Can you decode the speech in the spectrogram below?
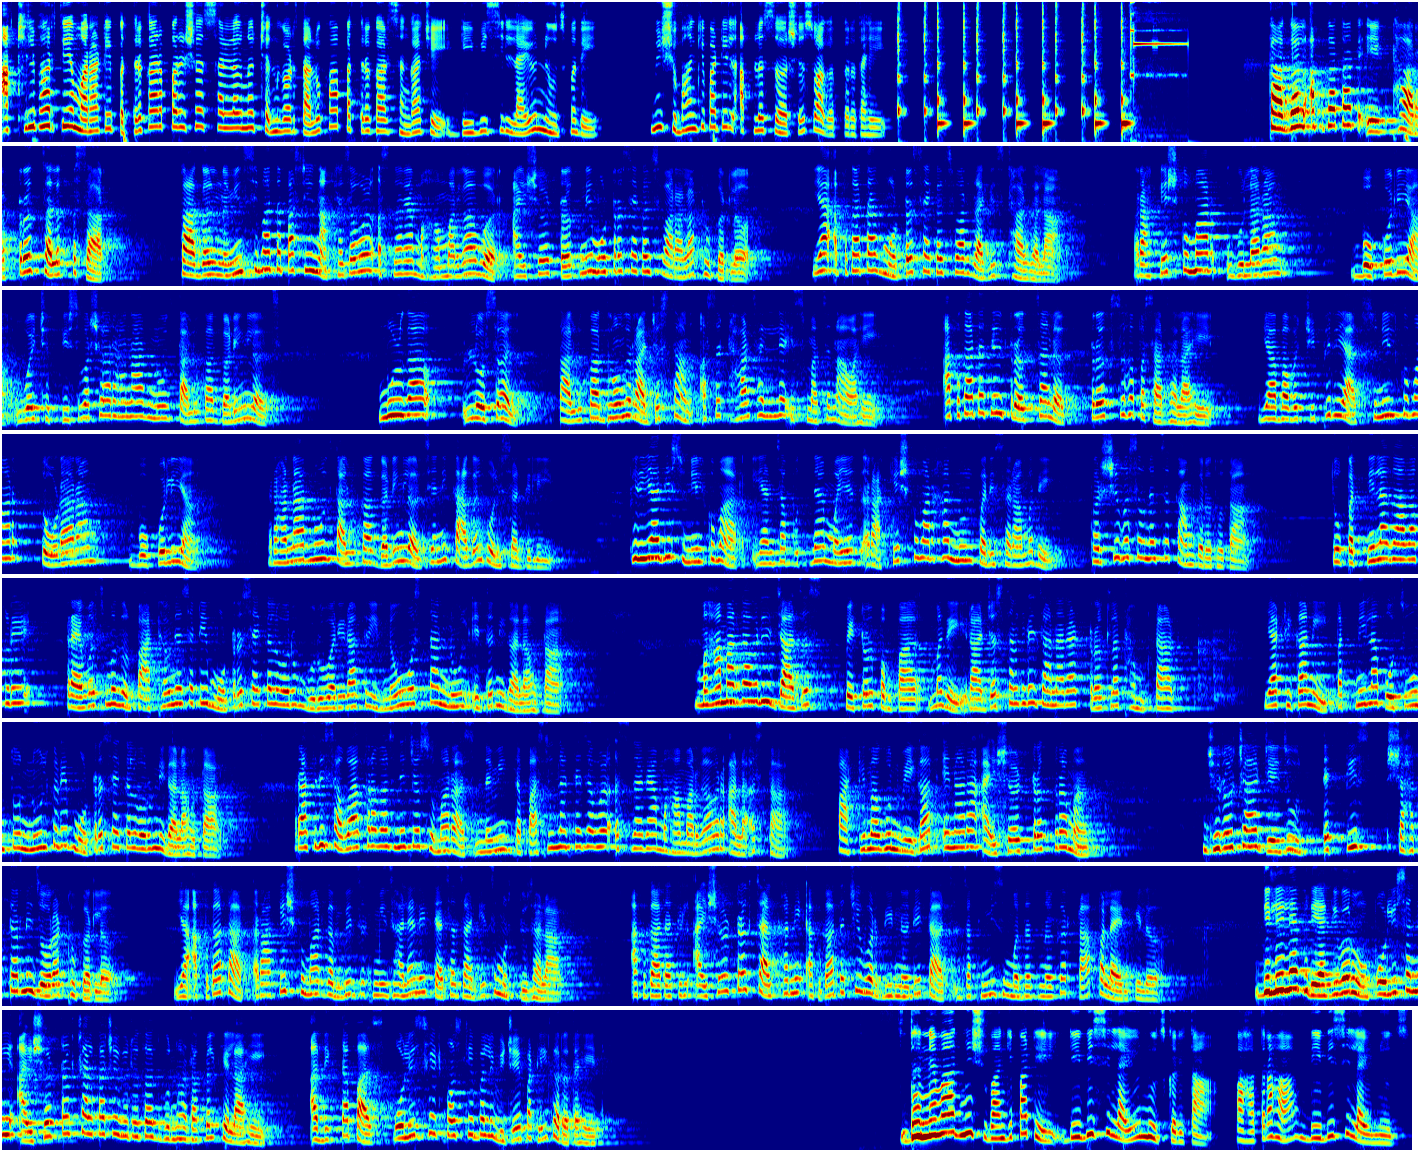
अखिल भारतीय मराठी पत्रकार परिषद संलग्न चंदगड तालुका पत्रकार संघाचे डीबीसी लाईव्ह न्यूजमध्ये मी शुभांगी पाटील आपलं सहर्ष स्वागत करत आहे. कागल अपघातात एक ठार ट्रक चालक पसार. कागल नवीन सीमा तपासणी नाक्याजवळ असणाऱ्या महामार्गावर आयशर ट्रकने मोटरसायकल स्वाराला ठोकरलं. या अपघातात मोटरसायकल स्वार जागीच ठार झाला. राकेश कुमार गुलाराम बोकोलिया वय छत्तीस वर्ष राहणार नूल तालुका गडिंग्लज. मुळगाव लोसल तालुका धौन राजस्थान असं ठार झालेल्या इस्माचं नाव आहे. अपघातातील ट्रक चालक ट्रकसह पसार झाला आहे. याबाबतची फिर्याद सुनील कुमार तोडाराम बोकोलिया राहणार नूल तालुका गडिंगलज यांनी कागल पोलिसात दिली. फिर्यादी सुनील कुमार यांचा पुतण्या मयत राकेश कुमार हा नूल परिसरामध्ये फरशी बसवण्याचं काम करत होता. तो पत्नीला गावाकडे ट्रॅव्हल्समधून पाठवण्यासाठी मोटरसायकलवरून गुरुवारी रात्री नऊ वाजता नूल येथे निघाला होता. महामार्गावरील जाजस पेट्रोल पंपामध्ये राजस्थानकडे जाणाऱ्या ट्रकला थांबतात. या ठिकाणी पत्नीला पोचवून तो नूलकडे मोटरसायकलवरून निघाला होता. रात्री सव्वा अकरा वाजण्याच्या सुमारास नवीन तपासणी नाक्याजवळ असणाऱ्या महामार्गावर आला असता पाठीमागून वेगात येणारा आयशर ट्रक क्रमांक झिरो चार जेजू तेहतीस शहात्तरने जोरात ठोकरलं. या अपघातात राकेश कुमार गंभीर जखमी झाल्याने त्याचा जागीच मृत्यू झाला. अपघातातील आयशर ट्रक चालकाने अपघाताची वर्दी न देताच जखमीस मदत न करता पलायन केलं. दिलेल्या फिर्यादीवरून पोलिसांनी आयशर ट्रक चालकाच्या विरोधात गुन्हा दाखल केला आहे. अधिक तपास police head constable Vijay Patil करत आहेत. धन्यवाद मी Shubhangi Patil DBC live news करिता. पाहत रहा डीबीसी लाईव्ह न्यूज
